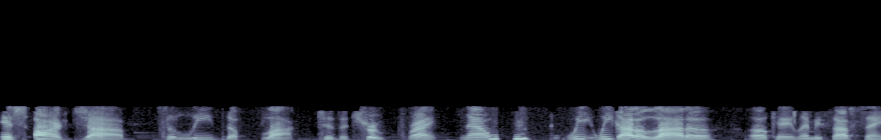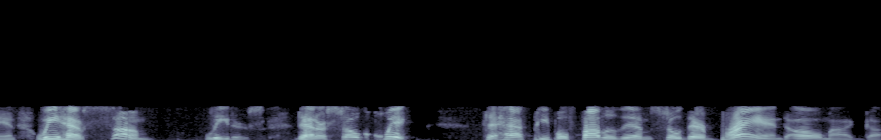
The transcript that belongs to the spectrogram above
it's our job to lead the flock to the truth, right? Now, mm-hmm. we we got a lot of okay, let me stop saying. We have some leaders that are so quick to have people follow them so their brand, oh my God.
